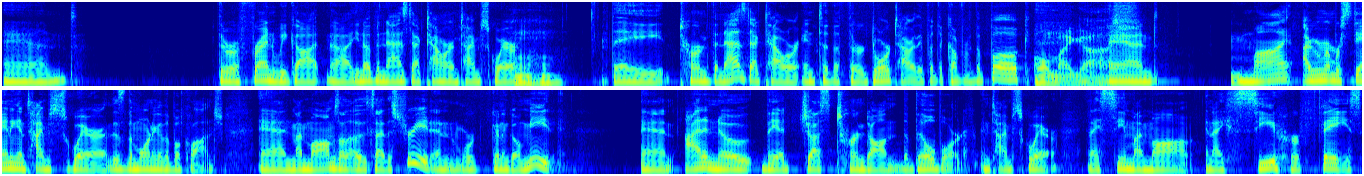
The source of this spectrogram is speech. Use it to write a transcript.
And through a friend, we got, uh, you know, the NASDAQ tower in Times Square. They turned the NASDAQ tower into the third door tower. They put the cover of the book. Oh my gosh. And my, I remember standing in Times Square. This is the morning of the book launch, and my mom's on the other side of the street, and we're gonna go meet. And I didn't know they had just turned on the billboard in Times Square. And I see my mom and I see her face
